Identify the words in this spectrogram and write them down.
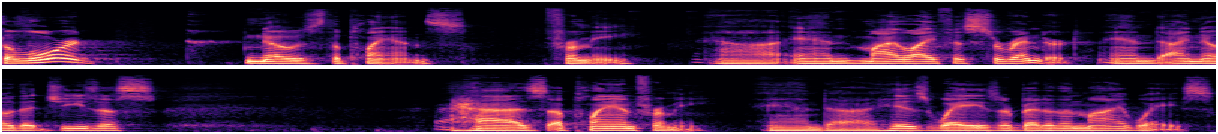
"The Lord knows the plans for me, uh, and my life is surrendered, and I know that Jesus has a plan for me, and uh, His ways are better than my ways."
